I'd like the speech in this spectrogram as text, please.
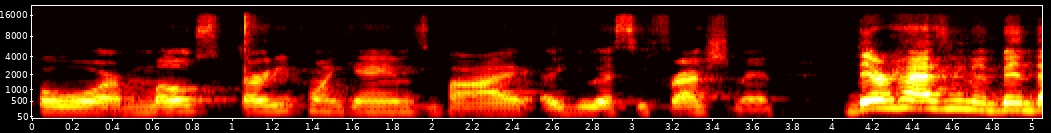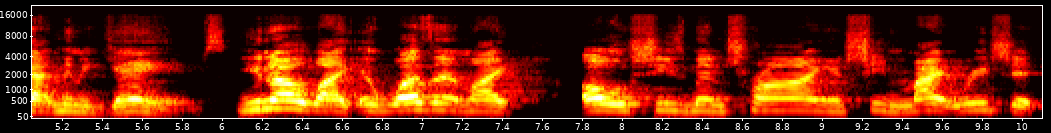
for most 30 point games by a USC freshman. There hasn't even been that many games. You know, like it wasn't like, oh, she's been trying and she might reach it.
